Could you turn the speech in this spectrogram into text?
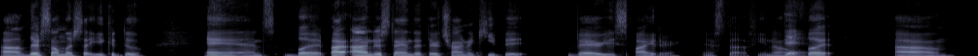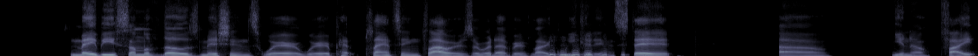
um there's so much that you could do and but I, I understand that they're trying to keep it very spider and stuff you know yeah. but um maybe some of those missions where we're p- planting flowers or whatever like we could instead uh you know fight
